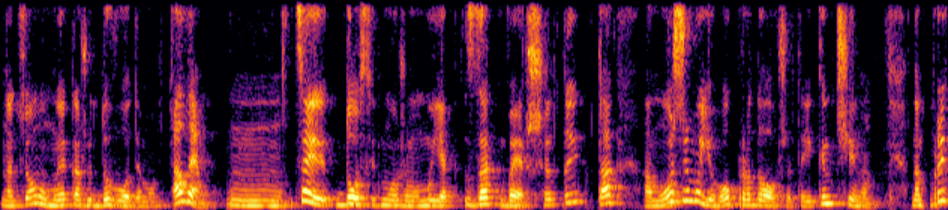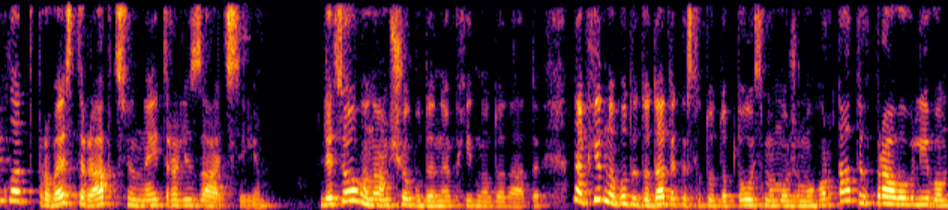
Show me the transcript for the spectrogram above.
на цьому ми, як кажуть, доводимо. Але цей досвід можемо ми як завершити, так, а можемо його продовжити. Яким чином? Наприклад, провести реакцію нейтралізації. Для цього нам що буде необхідно додати? Необхідно буде додати кислоту. Тобто, ось ми можемо гортати вправо-вліво.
